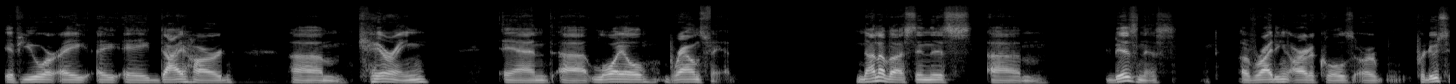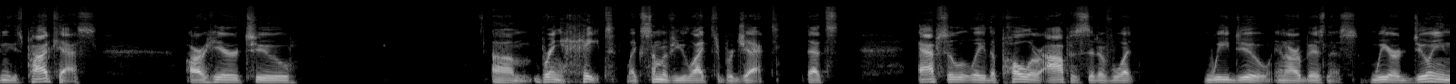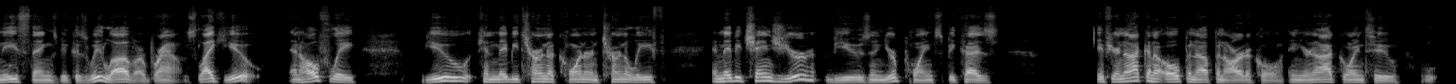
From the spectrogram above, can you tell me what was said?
If you are a a, a diehard, um, caring, and uh, loyal Browns fan, none of us in this um, business of writing articles or producing these podcasts are here to um, bring hate, like some of you like to project. That's absolutely the polar opposite of what we do in our business. We are doing these things because we love our Browns, like you. And hopefully, you can maybe turn a corner and turn a leaf and maybe change your views and your points because if you're not going to open up an article and you're not going to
